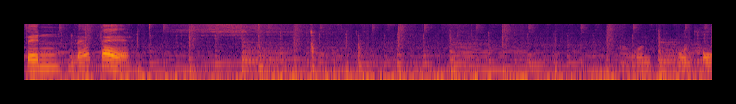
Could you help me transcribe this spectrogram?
เซนแล้วแต่ เอาโอนโอนปู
